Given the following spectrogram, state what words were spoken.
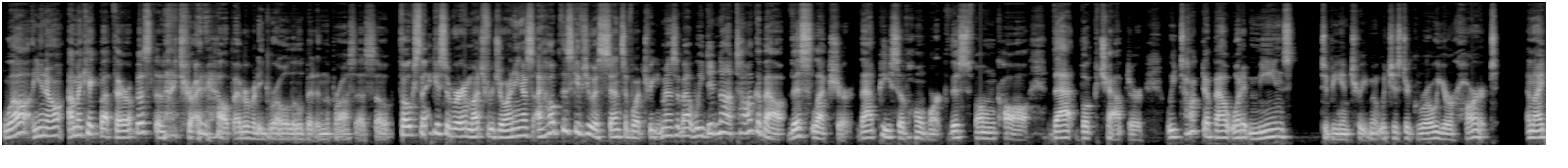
Well, you know, I'm a kick butt therapist and I try to help everybody grow a little bit in the process. So, folks, thank you so very much for joining us. I hope this gives you a sense of what treatment is about. We did not talk about this lecture, that piece of homework, this phone call, that book chapter. We talked about what it means to be in treatment, which is to grow your heart And I,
